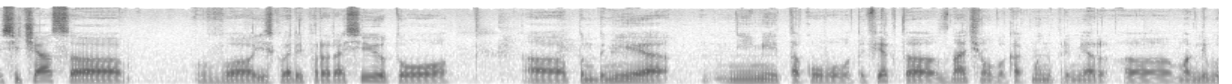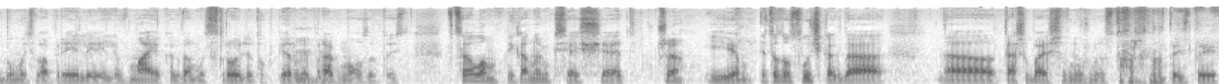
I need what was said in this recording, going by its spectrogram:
Сейчас, э, в, если говорить про Россию, то э, пандемия не имеет такого вот эффекта значимого, как мы, например, могли бы думать в апреле или в мае, когда мы строили только первые mm-hmm. прогнозы. То есть в целом экономика себя ощущает лучше. И это тот случай, когда э, ты ошибаешься в нужную сторону, то есть ты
